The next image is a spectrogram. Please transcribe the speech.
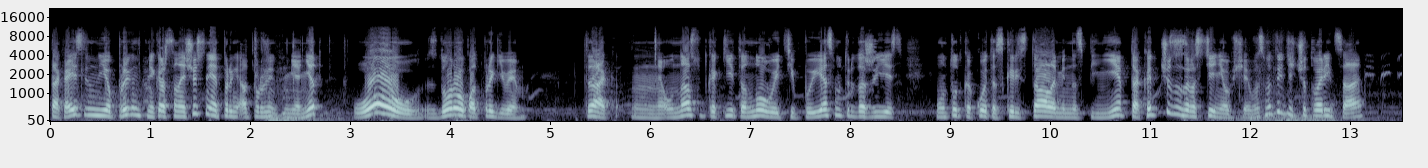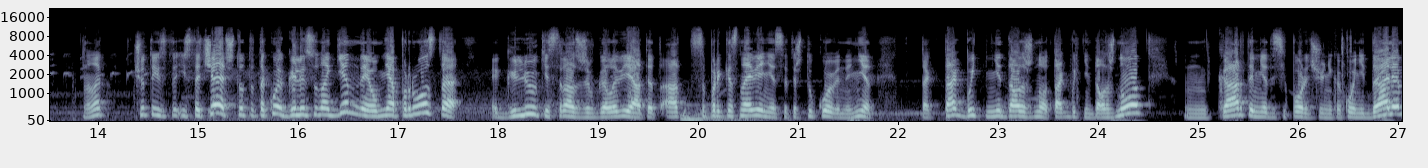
Так, а если на нее прыгнуть, мне кажется, она еще сильнее отпрыг... отпрыгнет меня, нет? Оу, здорово подпрыгиваем. Так, у нас тут какие-то новые типы, я смотрю, даже есть. Вон тут какой-то с кристаллами на спине. Так, это что за растение вообще? Вы смотрите, что творится, а? Она что-то источает, что-то такое галлюциногенное. У меня просто глюки сразу же в голове от, от соприкосновения с этой штуковиной. Нет, так, так быть не должно, так быть не должно. Карты мне до сих пор еще никакой не дали.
